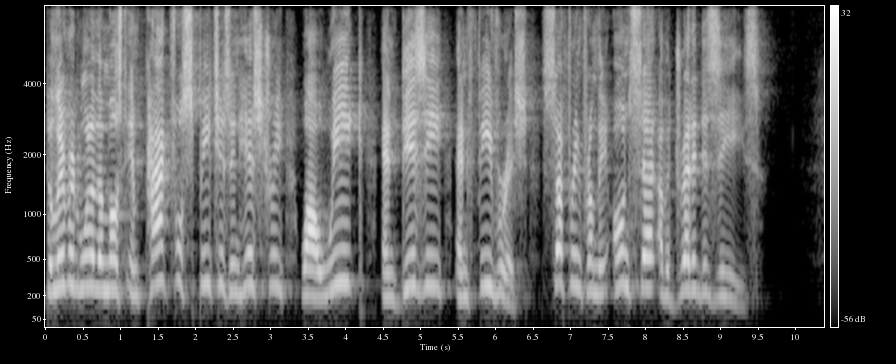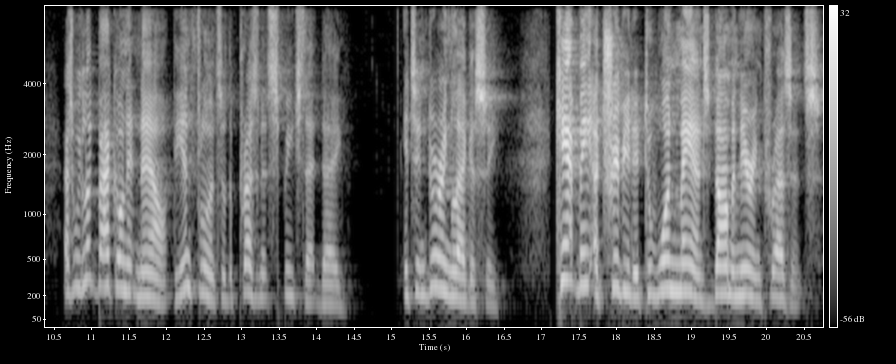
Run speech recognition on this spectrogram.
delivered one of the most impactful speeches in history while weak and dizzy and feverish, suffering from the onset of a dreaded disease. As we look back on it now, the influence of the president's speech that day, its enduring legacy, can't be attributed to one man's domineering presence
